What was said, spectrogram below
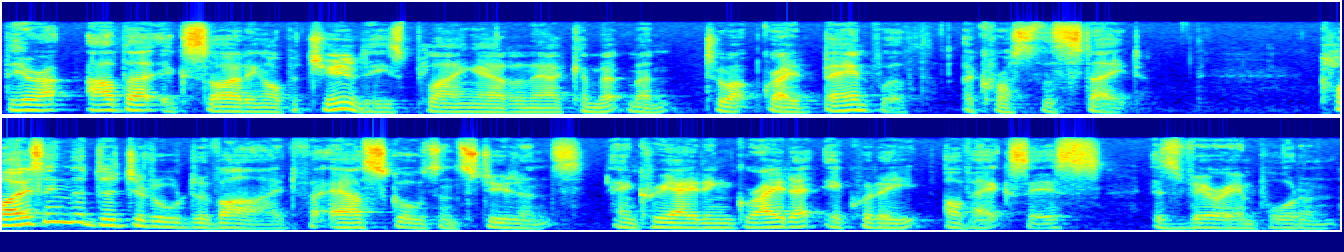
There are other exciting opportunities playing out in our commitment to upgrade bandwidth across the state. Closing the digital divide for our schools and students and creating greater equity of access is very important.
